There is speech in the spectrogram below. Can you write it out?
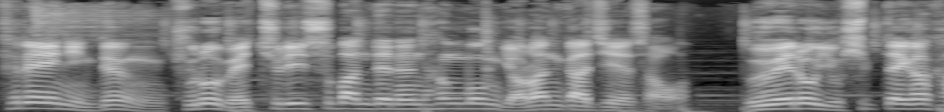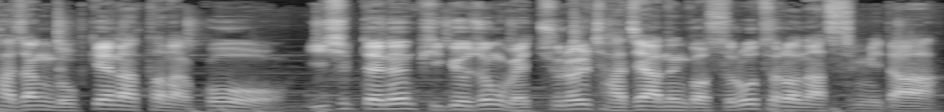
트레이닝 등 주로 외출이 수반되는 항목 11가지에서 의외로 60대가 가장 높게 나타났고 20대는 비교적 외출을 자제하는 것으로 드러났습니다.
